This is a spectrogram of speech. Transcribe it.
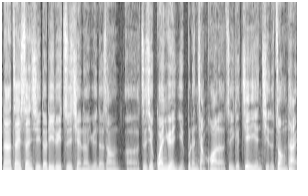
那在升息的利率之前呢，原则上，呃，这些官员也不能讲话了，是一个戒严期的状态。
